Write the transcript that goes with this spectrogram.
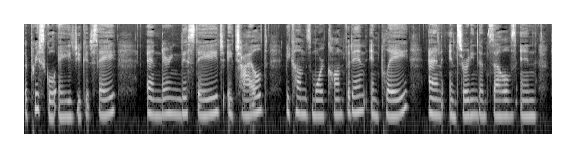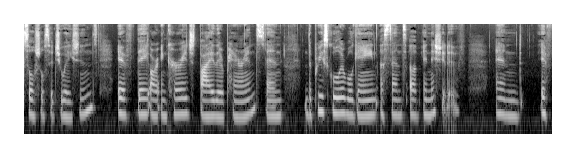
the preschool age, you could say. And during this stage, a child becomes more confident in play and inserting themselves in social situations. If they are encouraged by their parents, then the preschooler will gain a sense of initiative. And if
